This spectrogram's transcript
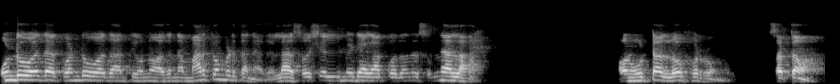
ಉಂಡು ಹೋದ, ಕೊಂಡು ಹೋದ ಅಂತ ಇವನು ಅದನ್ನ ಮಾರ್ಕೊಂಡ್ಬಿಡ್ತಾನೆ. ಅದೆಲ್ಲ ಸೋಷಿಯಲ್ ಮೀಡಿಯಾಗ ಹಾಕೋದಂದ್ರೆ ಸುಮ್ನೆ ಅಲ್ಲ. ಅವನು ಹುಟ್ಟ ಲೋಫರ್ ಅವನು, ಸತ್ತವ.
